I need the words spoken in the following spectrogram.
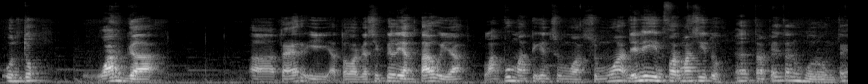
untuk warga eh, TRI atau warga sipil yang tahu ya lampu matiin semua. Semua. Jadi informasi itu. eh tapi kan hurung teh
